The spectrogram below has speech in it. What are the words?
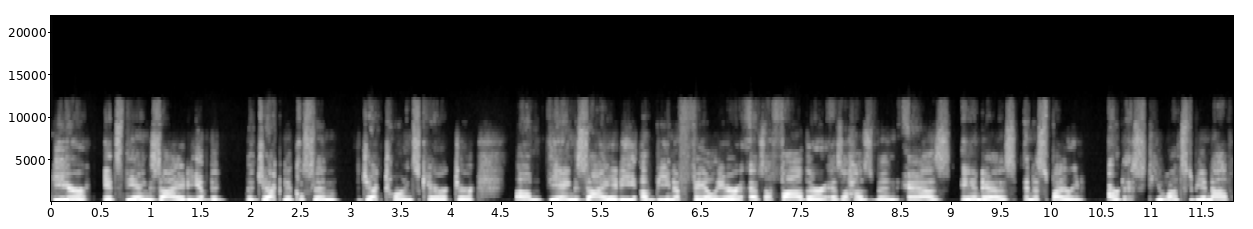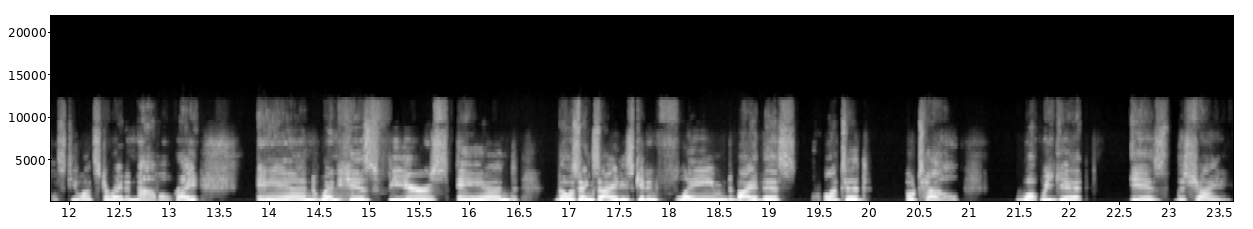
Here, it's the anxiety of the, the Jack Nicholson, Jack Torrance character, um, the anxiety of being a failure as a father, as a husband, as and as an aspiring artist. He wants to be a novelist. He wants to write a novel, right? And when his fears and those anxieties get inflamed by this haunted hotel, what we get is the shining.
